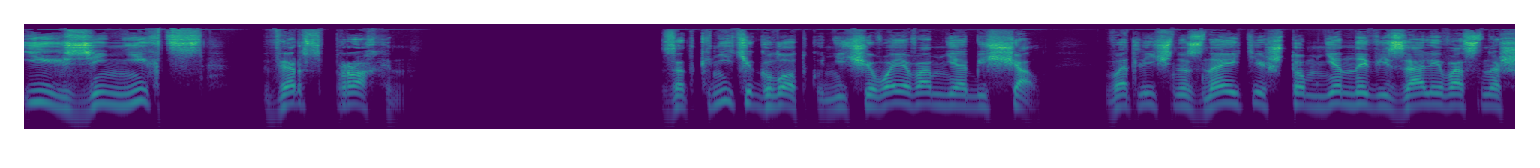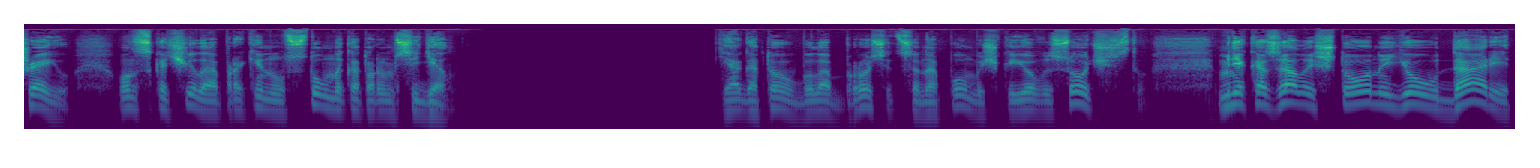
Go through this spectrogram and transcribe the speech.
ich sie nichts versprochen. Заткните глотку, ничего я вам не обещал. Вы отлично знаете, что мне навязали вас на шею. Он вскочил и опрокинул стул, на котором сидел. Я готова была броситься на помощь к ее высочеству. Мне казалось, что он ее ударит.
